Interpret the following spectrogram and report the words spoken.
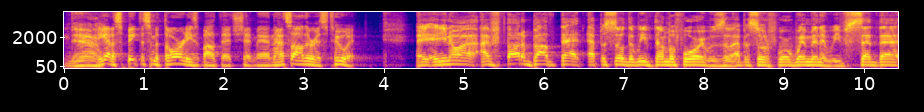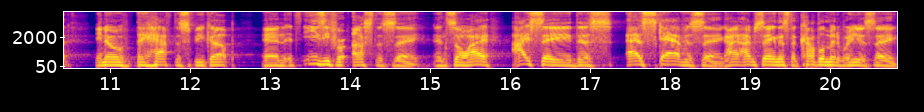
Yeah. You got to speak to some authorities about that shit, man. That's all there is to it. Hey, you know, I, I've thought about that episode that we've done before. It was an episode for women, and we've said that, you know, they have to speak up, and it's easy for us to say. And so I I say this as Scav is saying. I, I'm saying this to compliment what he is saying.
